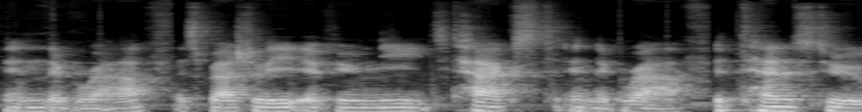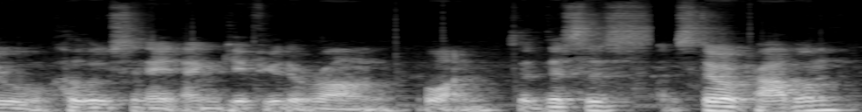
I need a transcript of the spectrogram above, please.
in the graph, especially if you need text in the graph, it tends to hallucinate and give you the wrong one. So this is still a problem.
